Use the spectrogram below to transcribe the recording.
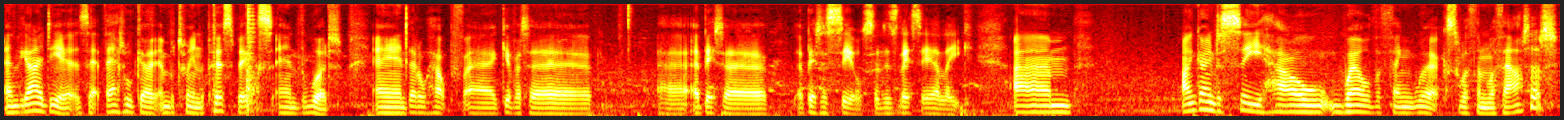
And the idea is that that will go in between the perspex and the wood. And that'll help uh, give it a, uh, a better a better seal so there's less air leak. Um, I'm going to see how well the thing works with and without it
